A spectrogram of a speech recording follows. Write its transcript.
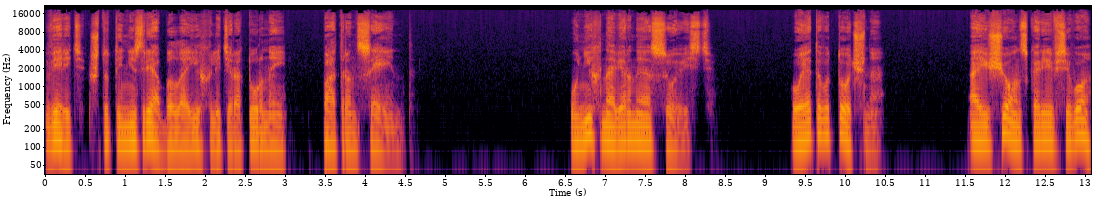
Верить, что ты не зря была их литературной патрон Сейнт. У них, наверное, совесть. У этого точно. А еще он, скорее всего,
